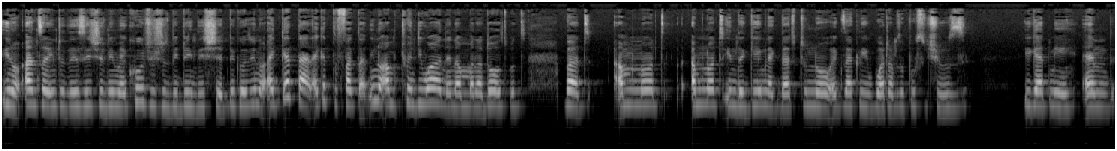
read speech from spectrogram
you know, answering to this. It should be my coach who should be doing this shit because you know I get that. I get the fact that you know I'm 21 and I'm an adult, but but I'm not I'm not in the game like that to know exactly what I'm supposed to choose. You get me? And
